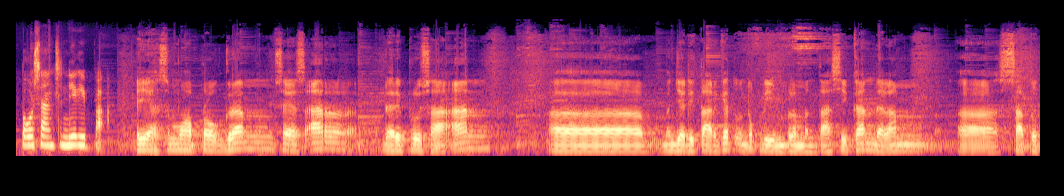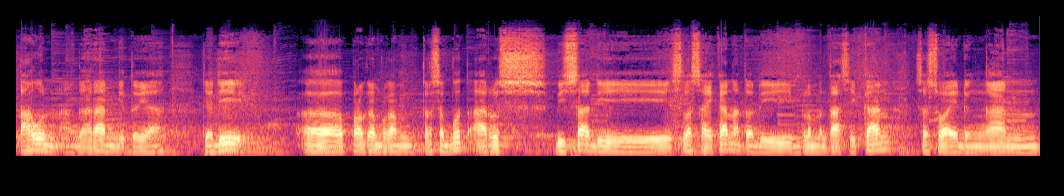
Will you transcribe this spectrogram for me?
perusahaan sendiri, Pak? Iya, semua program CSR dari perusahaan uh, menjadi target untuk diimplementasikan dalam uh, satu tahun anggaran gitu ya. Jadi program-program tersebut harus bisa diselesaikan atau diimplementasikan sesuai dengan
